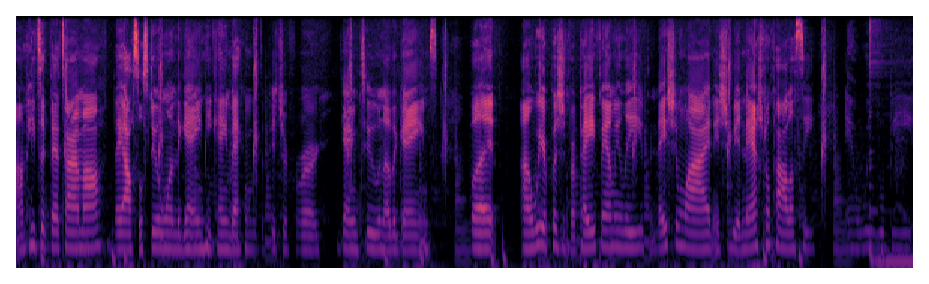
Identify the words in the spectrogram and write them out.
Um, he took that time off. They also still won the game. He came back and was the pitcher for game two and other games. But uh, we are pushing for paid family leave nationwide. It should be a national policy, and we will be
